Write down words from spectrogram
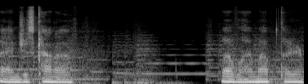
and just kind of level him up there.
